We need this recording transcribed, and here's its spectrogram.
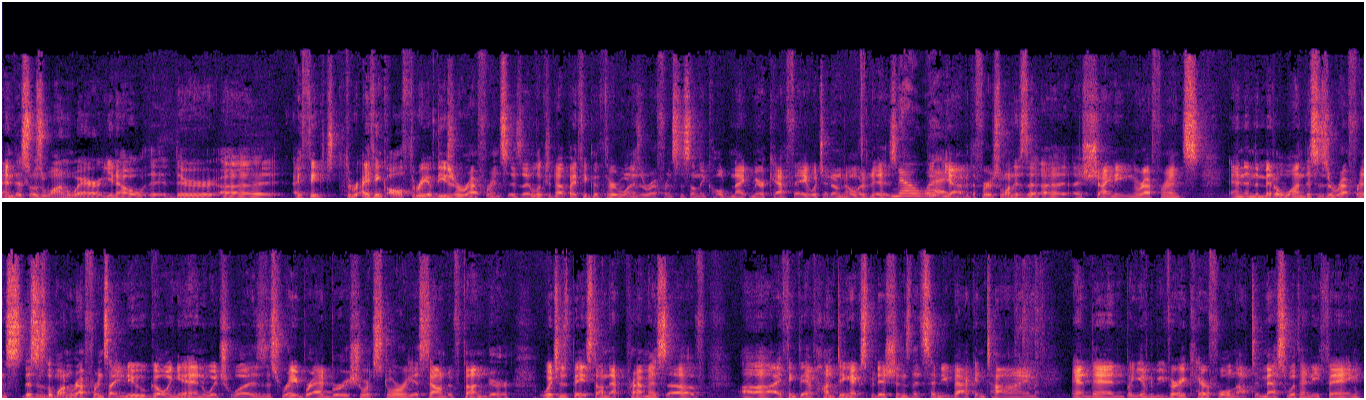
And this was one where you know there. Uh, I think th- I think all three of these are references. I looked it up. I think the third one is a reference to something called Nightmare Cafe, which I don't know what it is. No But way. yeah, but the first one is a, a, a Shining reference, and then the middle one. This is a reference. This is the one reference I knew going in, which was this Ray Bradbury short story, "A Sound of Thunder," which is based on that premise of. Uh, I think they have hunting expeditions that send you back in time, and then but you have to be very careful not to mess with anything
